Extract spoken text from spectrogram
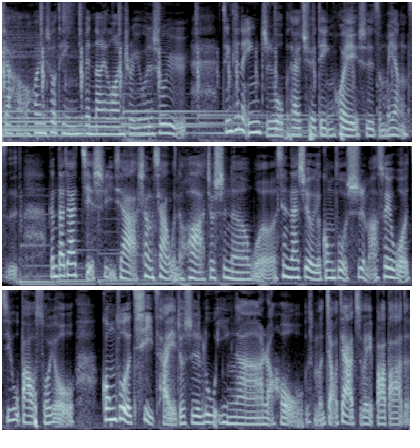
家好，欢迎收听 Midnight Laundry，我是舒雨。今天的音质我不太确定会是怎么样子，跟大家解释一下上下文的话，就是呢，我现在是有一个工作室嘛，所以我几乎把我所有工作的器材，也就是录音啊，然后什么脚架之类巴拉巴的，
